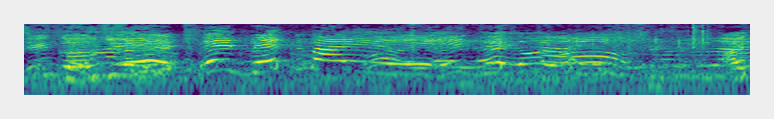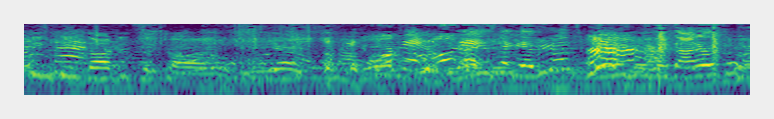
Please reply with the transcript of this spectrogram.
Jingles. It, it bit my, it bit my. Thought it's a toy. Okay, okay. He's like, everyone's playing with jingles.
